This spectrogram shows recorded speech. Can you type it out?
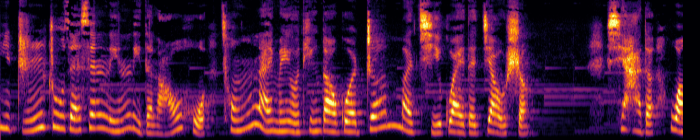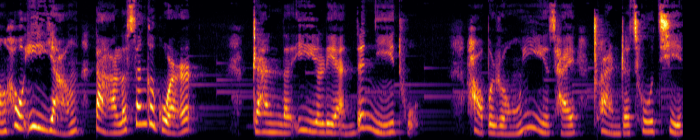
一直住在森林里的老虎从来没有听到过这么奇怪的叫声，吓得往后一仰，打了三个滚儿。沾了一脸的泥土，好不容易才喘着粗气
